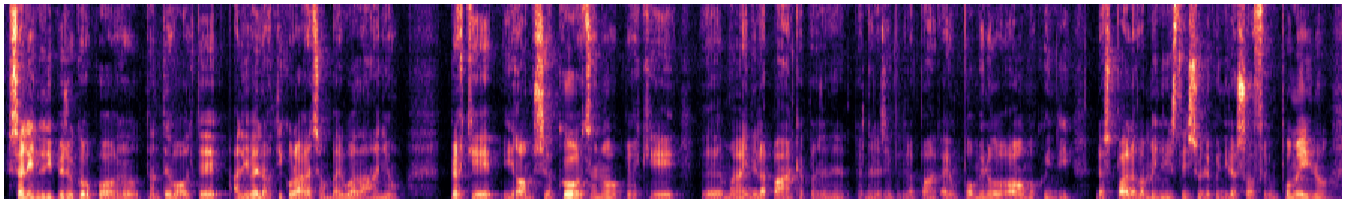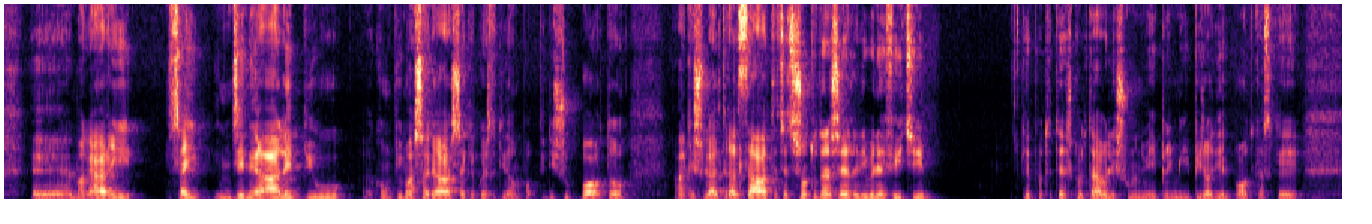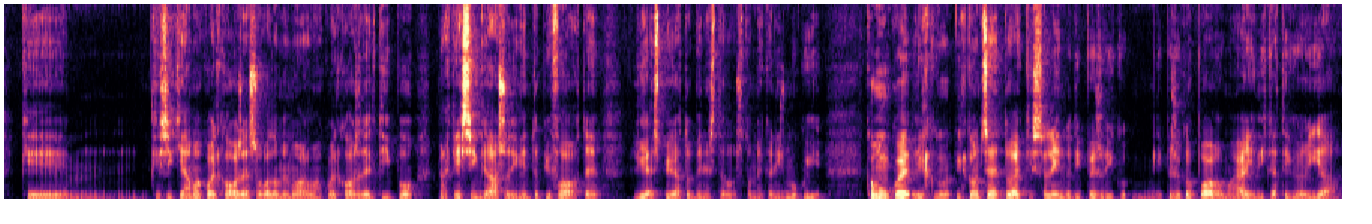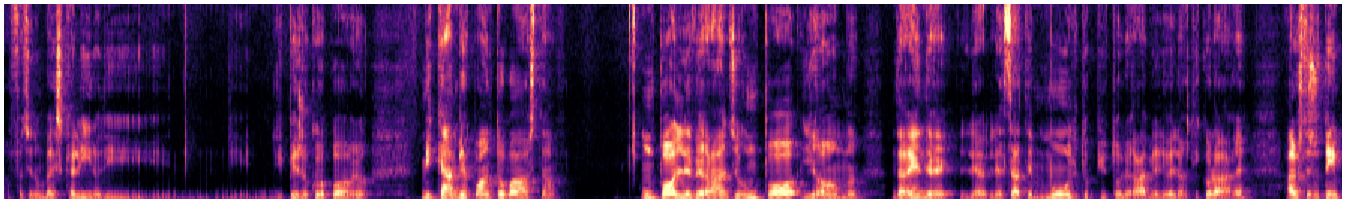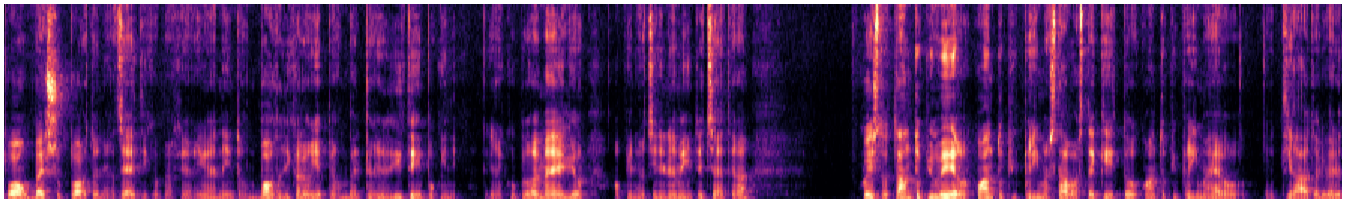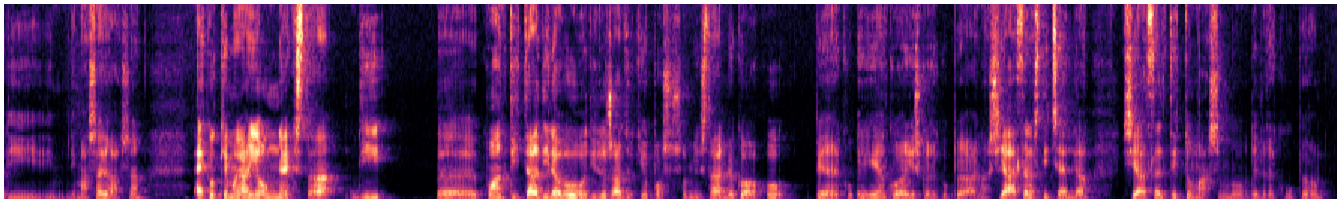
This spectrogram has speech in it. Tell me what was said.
Salendo di peso corporeo, tante volte a livello articolare c'è un bel guadagno perché i ROM si accorciano, perché eh, magari nella panca, prende, prende l'esempio della panca, hai un po' meno ROM, quindi la spalla va meno in estensione, quindi la soffri un po' meno, eh, magari sei in generale più, con più massa grassa, che questo ti dà un po' più di supporto anche sulle altre alzate, cioè ci sono tutta una serie di benefici che potete ascoltarli su uno dei miei primi episodi del podcast che che, mm, che, si chiama qualcosa, adesso vado a memoria, ma qualcosa del tipo perché se ingrasso divento più forte, lì hai spiegato bene questo meccanismo qui. Comunque il, il, concetto è che salendo di peso, di, di peso, corporeo, magari di categoria, facendo un bel scalino di, di peso corporeo, mi cambia quanto basta un po' il leveraggio, un po' i ROM da rendere le, alzate molto più tollerabili a livello articolare, allo stesso tempo ho un bel supporto energetico perché rimane dentro un botto di calorie per un bel periodo di tempo, quindi il recupero è meglio, ho più energia in allenamento, eccetera. Questo tanto più vero quanto più prima stavo a stecchetto, quanto più prima ero tirato a livello di, di, di massa grassa. Ecco che magari ho un extra di eh, quantità di lavoro, di dosaggio che io posso somministrare al mio corpo per, e ancora riesco a recuperare. No? Si alza l'asticella, si alza il tetto massimo del recupero.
